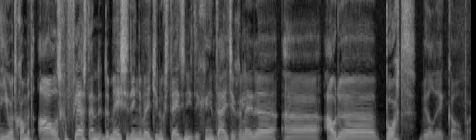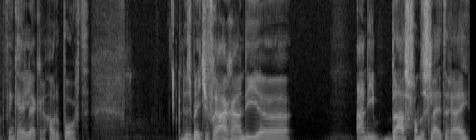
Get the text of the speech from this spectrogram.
En je wordt gewoon met alles geflasht. En de meeste dingen weet je nog steeds niet. Ik ging een tijdje geleden eh, oude port wilde ik kopen. Vind ik heel lekker, oude port. Dus een beetje vragen aan die, eh, aan die baas van de slijterij.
